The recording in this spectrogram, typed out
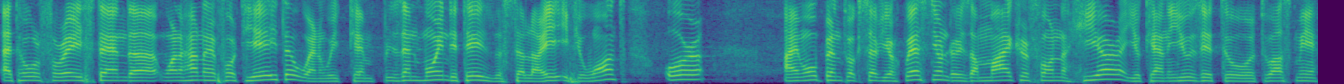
at Hall 4A stand uh, 148 uh, when we can present more in detail the Stellar A if you want, or I'm open to accept your question. There is a microphone here. You can use it to, to ask me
